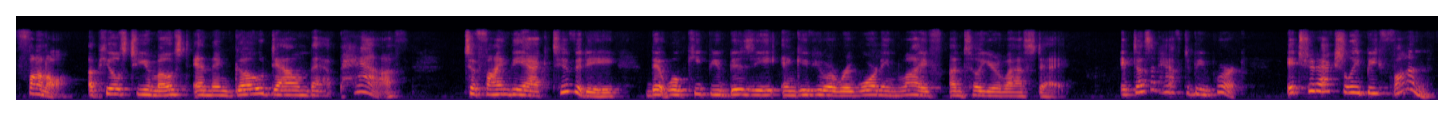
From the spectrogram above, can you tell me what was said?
funnel appeals to you most? And then go down that path to find the activity that will keep you busy and give you a rewarding life until your last day. It doesn't have to be work, it should actually be fun.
